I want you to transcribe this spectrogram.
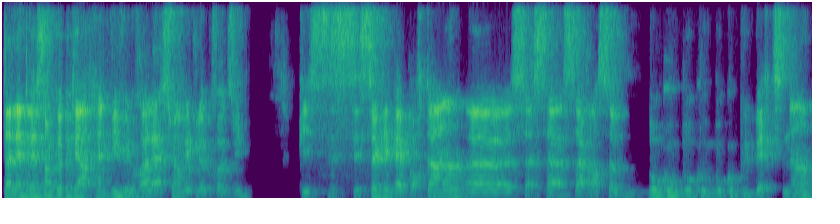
tu as l'impression que tu es en train de vivre une relation avec le produit. Puis c'est ça qui est important. Euh, ça, rend ça beaucoup, beaucoup, beaucoup plus pertinent.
